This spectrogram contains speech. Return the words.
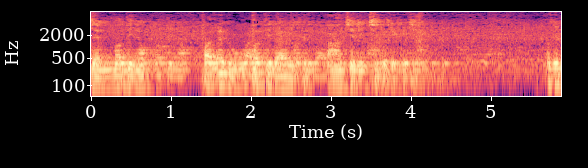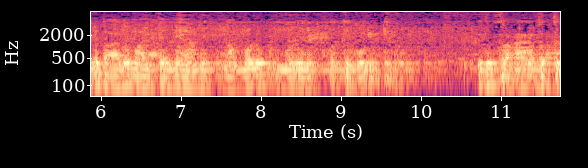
ജന്മദിനം പല രൂപത്തിലായിട്ട് ആചരിച്ചു വരികയാണ്. അതിന്റെ ഭാഗമായി തന്നെയാണ് നമ്മളും മുഴുവനും ഒത്തുകൂടിയിട്ടുള്ളത്. ഇത് സ്വഹാബത്ത്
